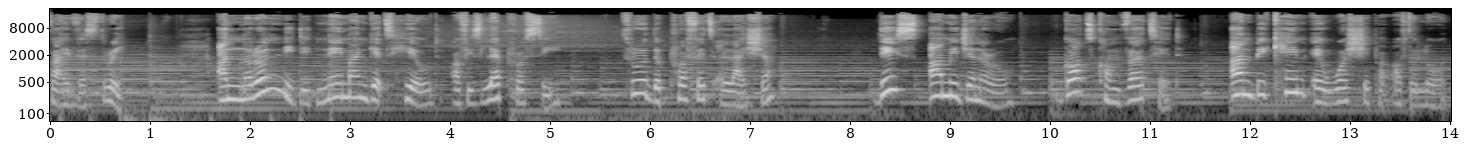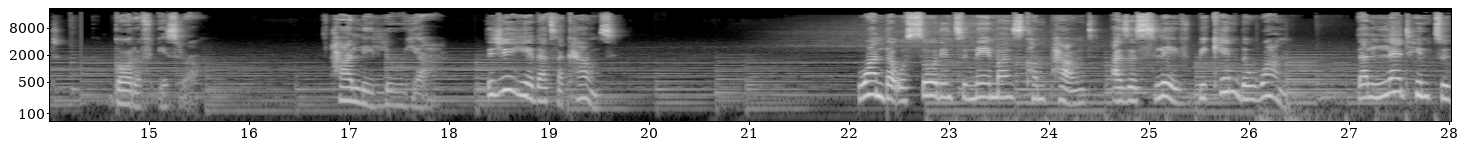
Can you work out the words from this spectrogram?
5 verse 3. And not only did Naaman get healed of his leprosy through the prophet Elisha, this army general got converted and became a worshipper of the Lord, God of Israel. Hallelujah. Did you hear that account? One that was sold into Naaman's compound as a slave became the one that led him to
